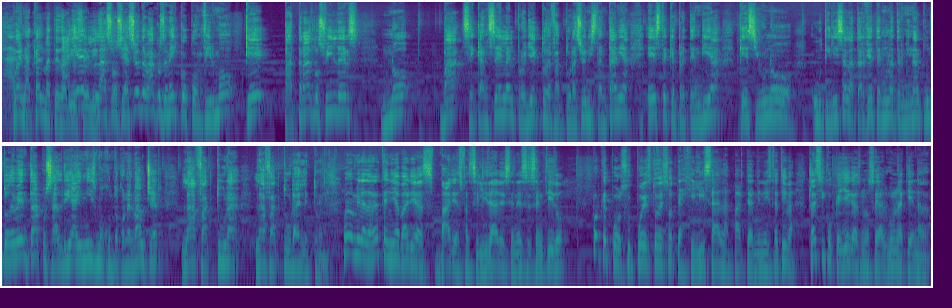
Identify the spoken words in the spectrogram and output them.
Ah, bueno, ya cálmate, Darío ayer Celis. la Asociación de Bancos de México confirmó que para atrás los fielders no va, se cancela el proyecto de facturación instantánea, este que pretendía que si uno utiliza la tarjeta en una terminal punto de venta, pues saldría ahí mismo junto con el voucher la factura, la factura electrónica. Bueno, mira, la verdad tenía varias, varias facilidades en ese sentido. Porque por supuesto eso te agiliza la parte administrativa. Clásico que llegas, no sé, a alguna tienda,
